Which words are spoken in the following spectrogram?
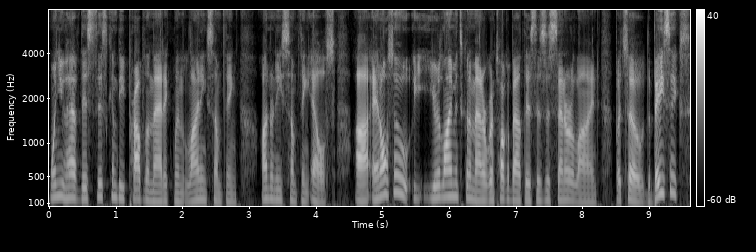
when you have this, this can be problematic when lining something underneath something else. Uh, and also, your alignment's going to matter. We're going to talk about this. This is center aligned. But so the basics,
